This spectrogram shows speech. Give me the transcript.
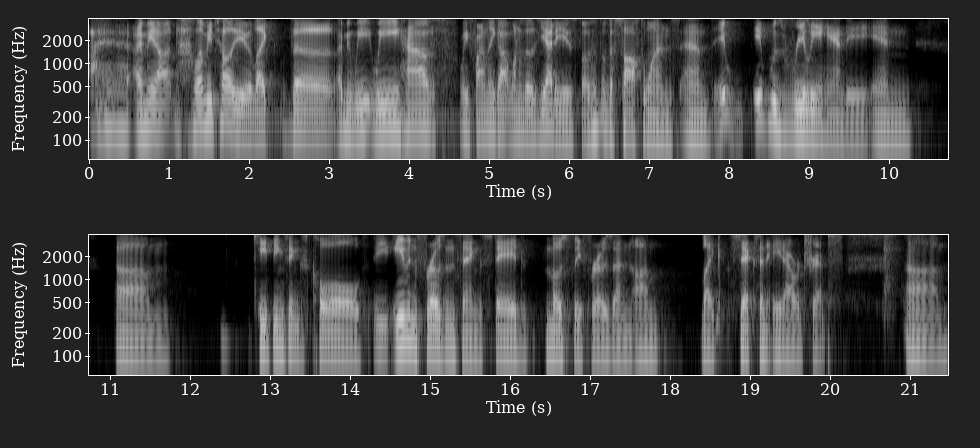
I I mean, uh, let me tell you, like the I mean, we we have we finally got one of those Yetis, the the soft ones, and it it was really handy in um keeping things cold. E- Even frozen things stayed mostly frozen on like six and eight hour trips um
